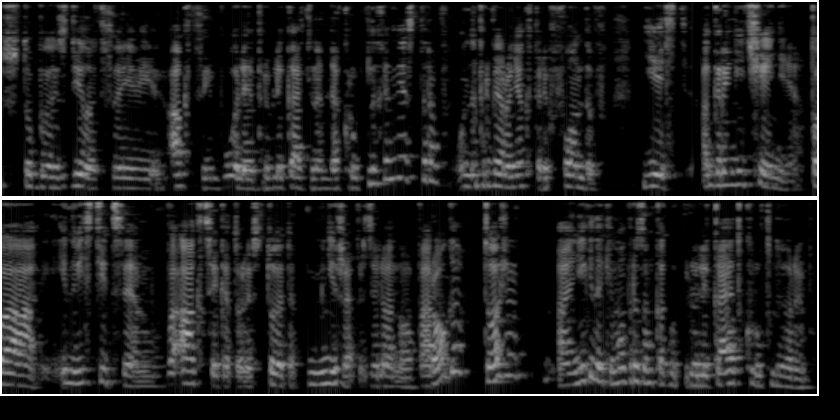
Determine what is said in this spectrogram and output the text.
чтобы сделать свои акции более привлекательными для крупных инвесторов. Например, у некоторых фондов есть ограничения по инвестициям в акции, которые стоят ниже определенного порога, тоже они таким образом как бы привлекают крупную рыбу.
